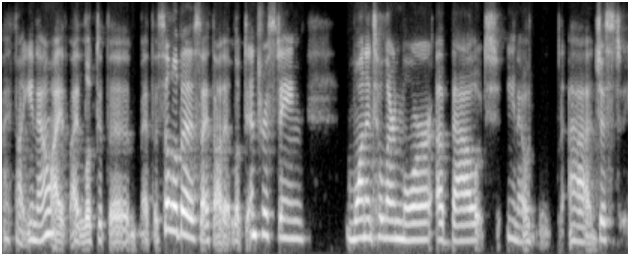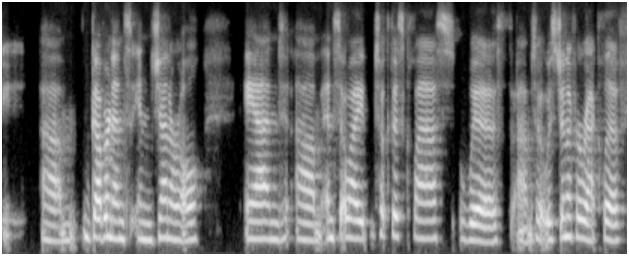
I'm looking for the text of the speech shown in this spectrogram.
I thought, you know, I, I looked at the at the syllabus. I thought it looked interesting. Wanted to learn more about, you know, uh, just um, governance in general, and um, and so I took this class with. Um, so it was Jennifer Ratcliffe,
